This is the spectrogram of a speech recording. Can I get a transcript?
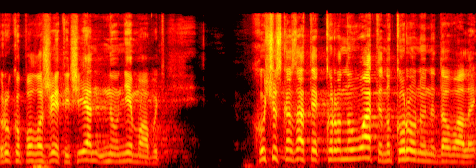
рукоположити, чи я, ну ні, мабуть. Хочу сказати, коронувати, але корону не давали,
